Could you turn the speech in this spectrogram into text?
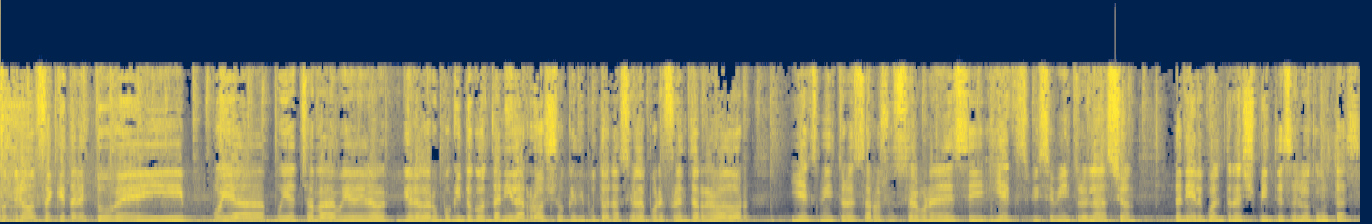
Continuamos qué tal estuve y voy a voy a charlar, voy a dialogar un poquito con Daniel Arroyo, que es diputado nacional por el Frente Renovador y ex ministro de Desarrollo Social bonaerense y ex viceministro de la Nación. Daniel Walter Schmidt te saluda, ¿cómo estás?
